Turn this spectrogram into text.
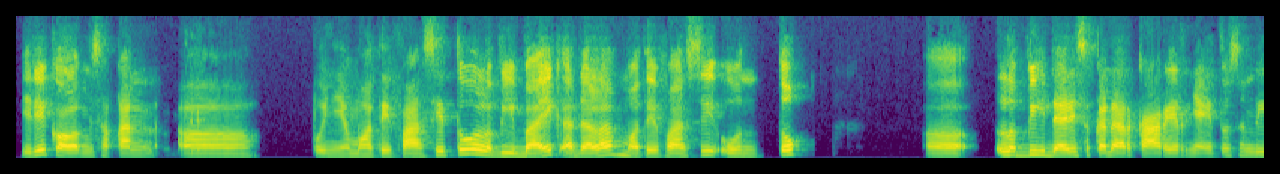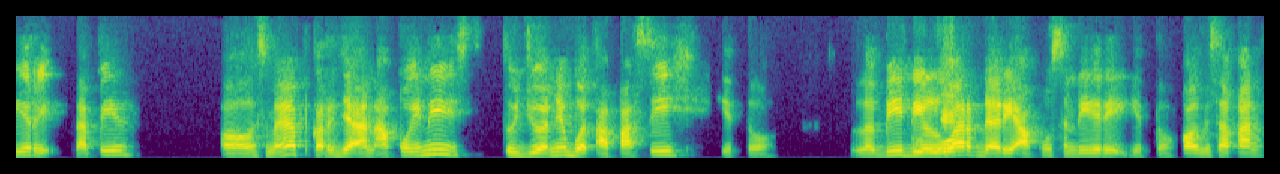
jadi kalau misalkan uh, punya motivasi tuh lebih baik adalah motivasi untuk uh, lebih dari sekedar karirnya itu sendiri tapi uh, sebenarnya pekerjaan aku ini tujuannya buat apa sih gitu lebih di luar dari aku sendiri gitu kalau misalkan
